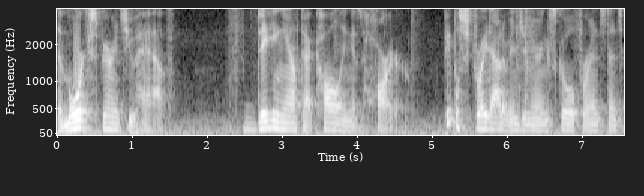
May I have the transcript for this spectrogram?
the more experience you have, digging out that calling is harder people straight out of engineering school, for instance,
